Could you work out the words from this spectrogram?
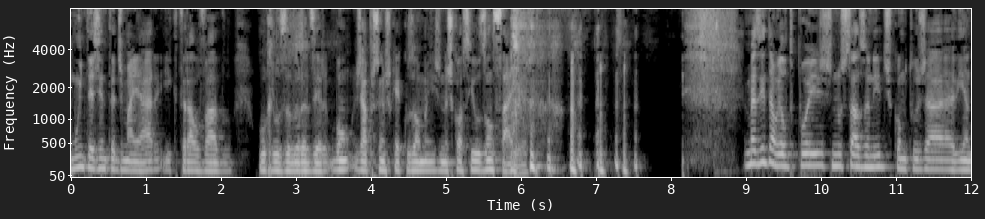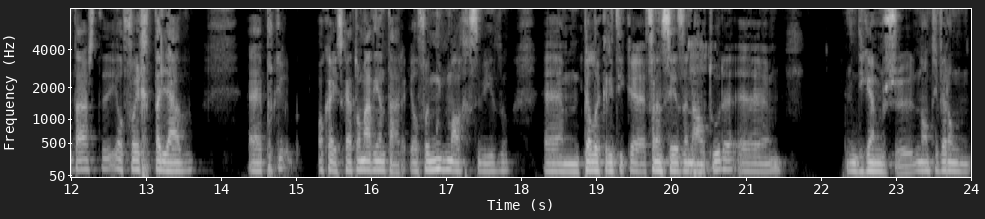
muita gente a desmaiar e que terá levado o realizador a dizer bom, já percebemos porque é que os homens na Escócia usam saias. Mas então, ele depois, nos Estados Unidos, como tu já adiantaste, ele foi retalhado, eh, porque, ok, se calhar estou-me a adiantar, ele foi muito mal recebido ehm, pela crítica francesa na altura, ehm, digamos, eh, não tiveram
